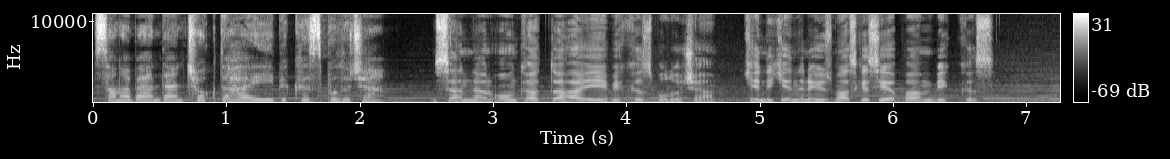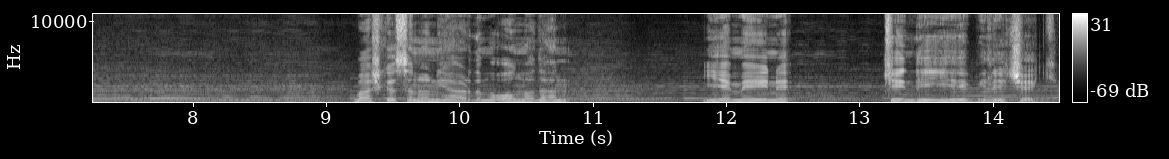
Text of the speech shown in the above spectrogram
Sana benden çok daha iyi bir kız bulacağım. Senden on kat daha iyi bir kız bulacağım. Kendi kendine yüz maskesi yapan bir kız. Başkasının yardımı olmadan yemeğini kendi yiyebilecek.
